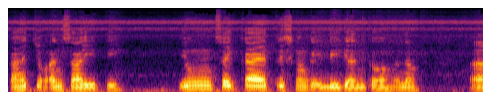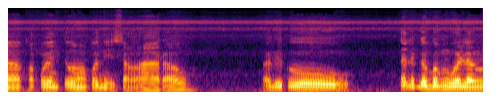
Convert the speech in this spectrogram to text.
Kahit yung anxiety. Yung psychiatrist ng kaibigan ko, ano, ah kakwentuhan ko ni isang araw. Sabi ko, talaga bang walang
